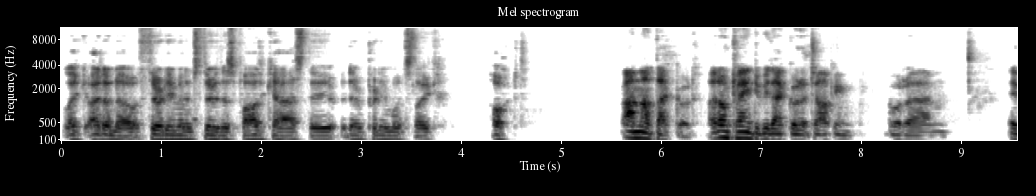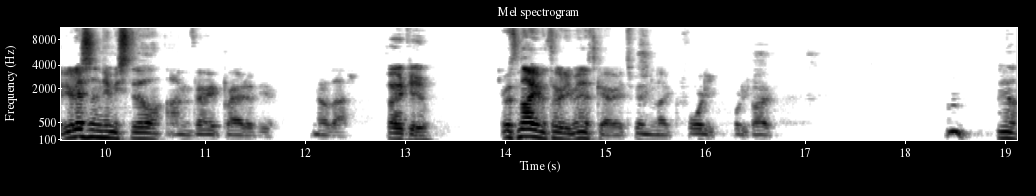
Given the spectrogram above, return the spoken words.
like I don't know thirty minutes through this podcast, they they're pretty much like hooked. I'm not that good. I don't claim to be that good at talking, but um, if you're listening to me still, I'm very proud of you. Know that. Thank you. It's not even 30 minutes, Gary. It's been like 40, 45. Yeah.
